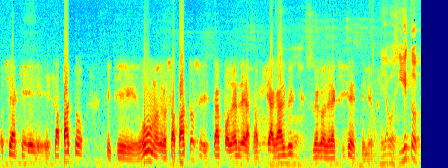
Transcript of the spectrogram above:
o sea que el zapato eh, que uno de los zapatos eh, está en poder de la familia Galvez luego del accidente Leo Mirá vos. Y esto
